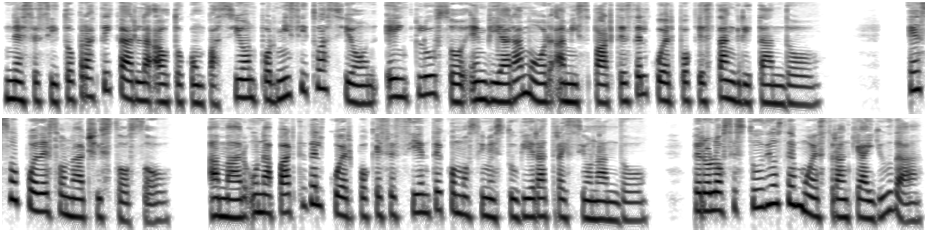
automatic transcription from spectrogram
Necesito practicar la autocompasión por mi situación e incluso enviar amor a mis partes del cuerpo que están gritando. Eso puede sonar chistoso, amar una parte del cuerpo que se siente como si me estuviera traicionando, pero los estudios demuestran que ayuda.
